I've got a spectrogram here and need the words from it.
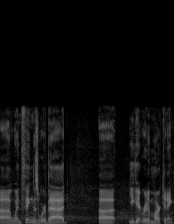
uh, when things were bad, uh, you get rid of marketing.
